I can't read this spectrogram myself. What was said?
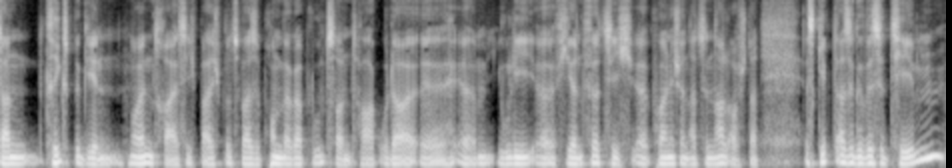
dann Kriegsbeginn 39 beispielsweise Bromberger Blutsonntag oder äh, äh, Juli äh, 44 äh, polnischer Nationalaufstand. Es gibt also gewisse Themen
